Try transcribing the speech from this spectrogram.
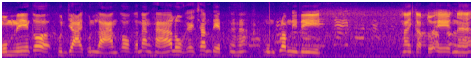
มุมนี้ก็คุณยายคุณหลานก็ก็นั่งหาโลเคชั่นเด็ดนะฮะ มุมกล้องดีๆ ให้กับตัวเองนะฮะ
